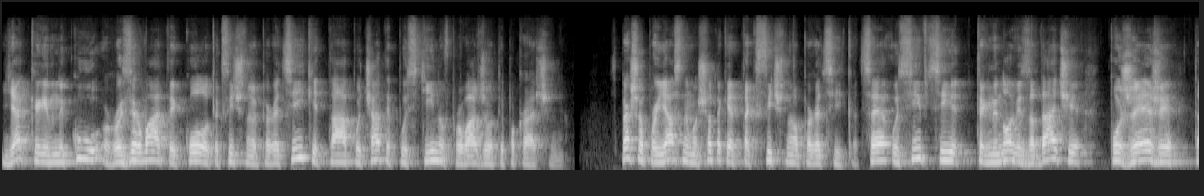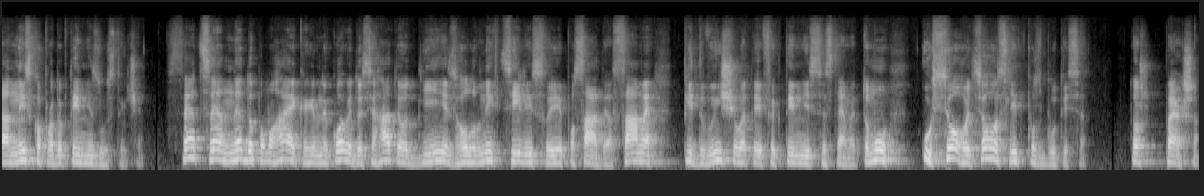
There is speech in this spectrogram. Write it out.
Як керівнику розірвати коло токсичної операційки та почати постійно впроваджувати покращення. Спершу прояснимо, що таке токсична операційка. Це усі ці термінові задачі, пожежі та низькопродуктивні зустрічі. Все це не допомагає керівникові досягати однієї з головних цілей своєї посади, а саме підвищувати ефективність системи. Тому усього цього слід позбутися. Тож, перше,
